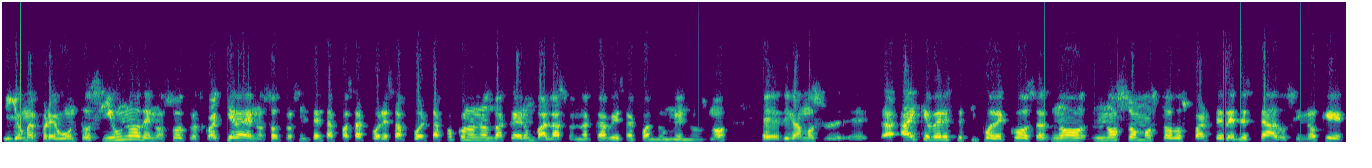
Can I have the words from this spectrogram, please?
Y yo me pregunto, si uno de nosotros, cualquiera de nosotros, intenta pasar por esa puerta, ¿a poco no nos va a caer un balazo en la cabeza, cuando menos, no? Eh, digamos, eh, hay que ver este tipo de cosas. No, no somos todos parte del Estado, sino que,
